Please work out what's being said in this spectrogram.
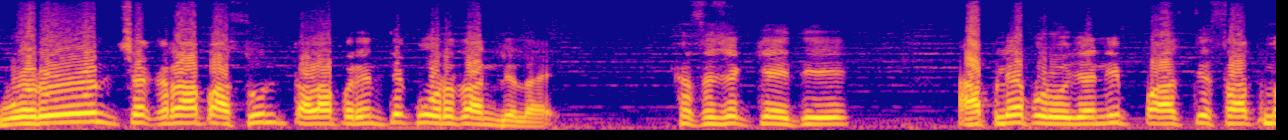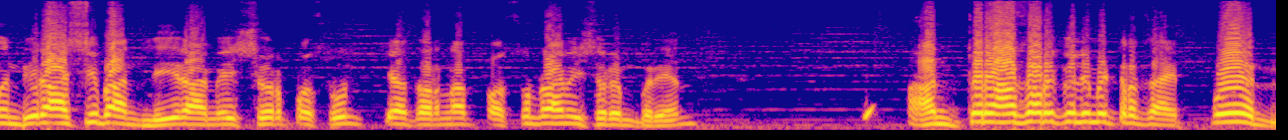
वरून चक्रापासून तळापर्यंत ते कोरत आणलेलं आहे. कसं शक्य आहे ते? आपल्या पूर्वजांनी पाच ते सात मंदिरं अशी बांधली रामेश्वरपासून केदारनाथपासून रामेश्वरमपर्यंत. अंतर हजार किलोमीटरचं आहे पण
